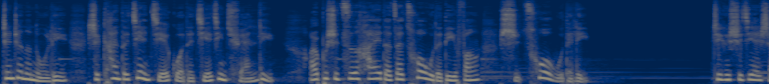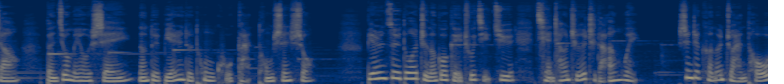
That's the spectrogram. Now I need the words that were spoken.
真正的努力是看得见结果的竭尽全力，而不是自嗨的在错误的地方使错误的力。这个世界上本就没有谁能对别人的痛苦感同身受，别人最多只能够给出几句浅尝辄止的安慰。甚至可能转头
